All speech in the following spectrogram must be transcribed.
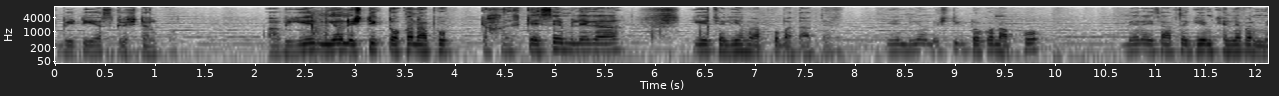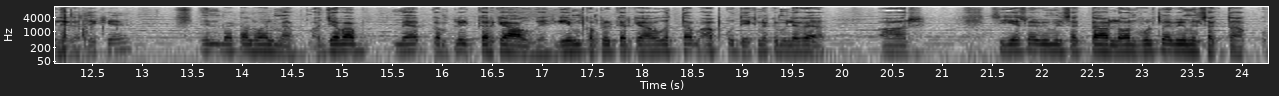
बीटीएस क्रिस्टल को। अब ये नियोन स्टिक टोकन आपको कैसे मिलेगा, ये चलिए हम आपको बताते हैं। ये नियोन स्टिक टोकन आपको मेरे हिसाब से गेम खेलने पर मिलेगा, देखिए। इन बैटल रॉयल मैप जब आप मैप कंप्लीट करके आओगे गेम कंप्लीट करके आओगे, तब आपको देखने को मिलेगा, और सी एस में भी मिल सकता है लॉन वुल्फ में भी मिल सकता है आपको।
